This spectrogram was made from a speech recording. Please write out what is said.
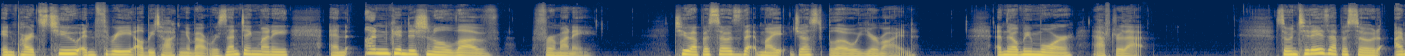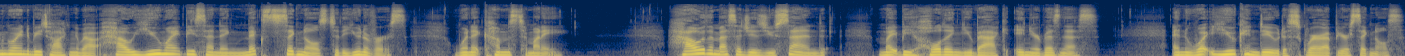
In parts two and three, I'll be talking about resenting money and unconditional love for money. Two episodes that might just blow your mind. And there'll be more after that. So, in today's episode, I'm going to be talking about how you might be sending mixed signals to the universe when it comes to money. How the messages you send might be holding you back in your business, and what you can do to square up your signals.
